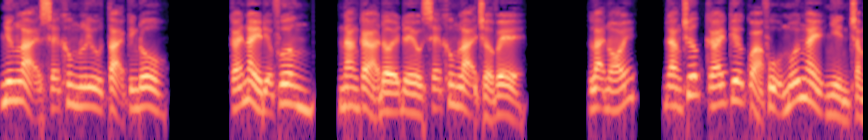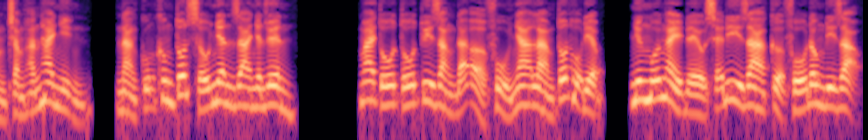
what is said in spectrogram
nhưng lại sẽ không lưu tại kinh đô. Cái này địa phương, nàng cả đời đều sẽ không lại trở về. Lại nói, đằng trước cái kia quả phụ mỗi ngày nhìn chằm chằm hắn hai nhìn, nàng cũng không tốt xấu nhân ra nhân duyên. Mai Tố Tố tuy rằng đã ở phủ nha làm tốt hộ điệp, nhưng mỗi ngày đều sẽ đi ra cửa phố đông đi dạo,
